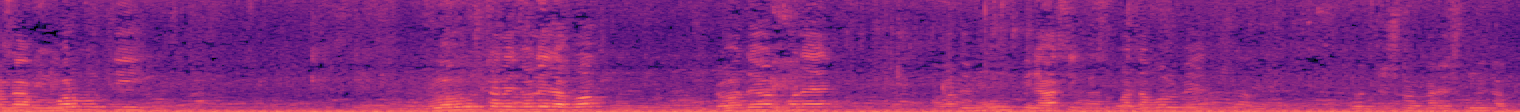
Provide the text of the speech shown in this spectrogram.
আমরা পরবর্তী অনুষ্ঠানে চলে যাব। ড্র দেওয়ার পরে আমাদের মূল ফিরাসি কিছু কথা বলবে। ধৈর্য সরকারের যাবে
